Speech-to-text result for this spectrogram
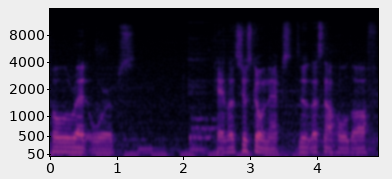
Total red orbs. Okay, let's just go next. Let's not hold off.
